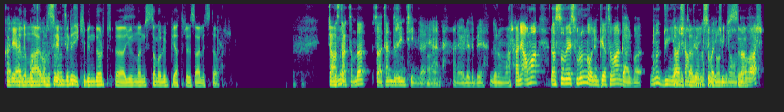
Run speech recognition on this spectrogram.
kariyer Allen ortalamasıyla bir de bitirmiş. 2004 e, Yunanistan Olimpiyat rezaleti de var. John? Stockton da zaten Dream Team'de Aynen. yani. Hani öyle de bir durum var. Hani ama Russell Westbrook'un da olimpiyatı var galiba. Dünya Tabii, tabii, şampiyonası var 2012'si 2010'da var. var.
